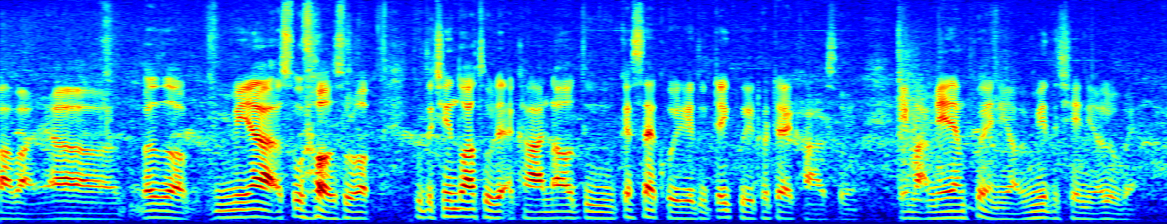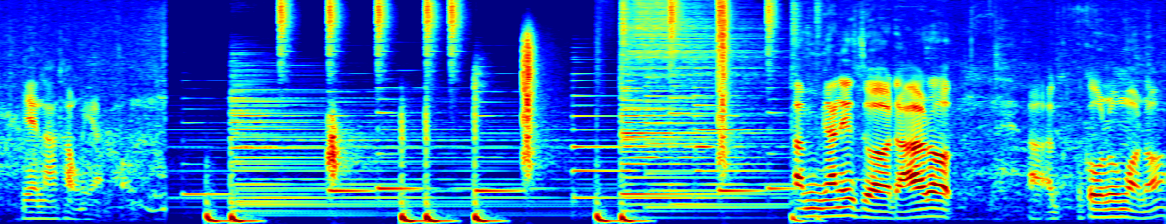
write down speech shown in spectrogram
ပါပါတယ်အာဘာလို့ဆိုမိကအဆိုတော်ဆိုတော့သူတချင်းသွားဆိုတဲ့အခါနောက်သူကက်ဆက်ခွေတွေသူတိတ်ခွေထွက်တဲ့အခါဆိုရင်အိမ်မှာအများအားဖွင့်နေတော့မိမိတချင်းတွေအဲ့လိုပဲညနာထောင်နေရပါဟုတ် အများနေဆိုတော့ဒါကတော့အာအကုန်လုံးပေါ့နော်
